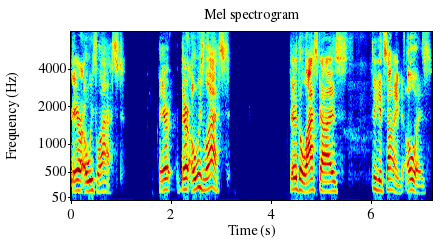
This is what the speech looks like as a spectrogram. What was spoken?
they're always last. They're they're always last. They're the last guys to get signed, always.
